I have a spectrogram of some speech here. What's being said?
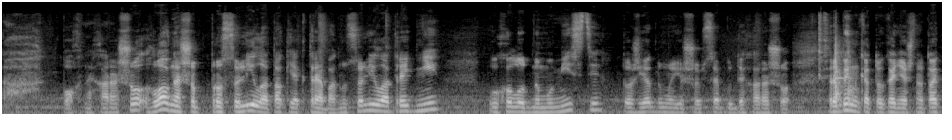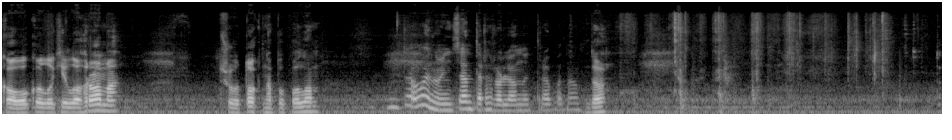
Ах, Пахне хорошо. Головне, щоб просоліла так, як треба. Ну, соліла три дні у холодному місці, тож я думаю, що все буде хорошо. Рибинка то, звісно, така около кілограма. Що отак напополам, Давай, ну мені центр грольоний треба, да. да? Та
